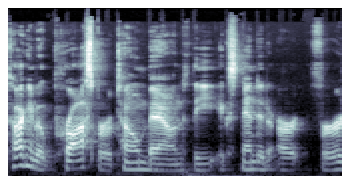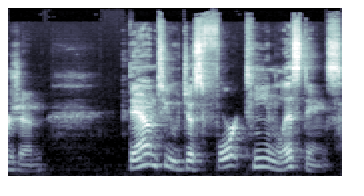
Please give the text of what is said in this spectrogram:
talking about Prosper Tomebound, the extended art version, down to just 14 listings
